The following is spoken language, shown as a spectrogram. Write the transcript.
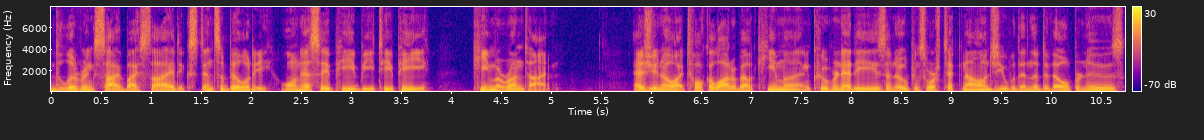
delivering side by side extensibility on SAP BTP Kyma runtime. As you know, I talk a lot about Kyma and Kubernetes and open source technology within the developer news,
